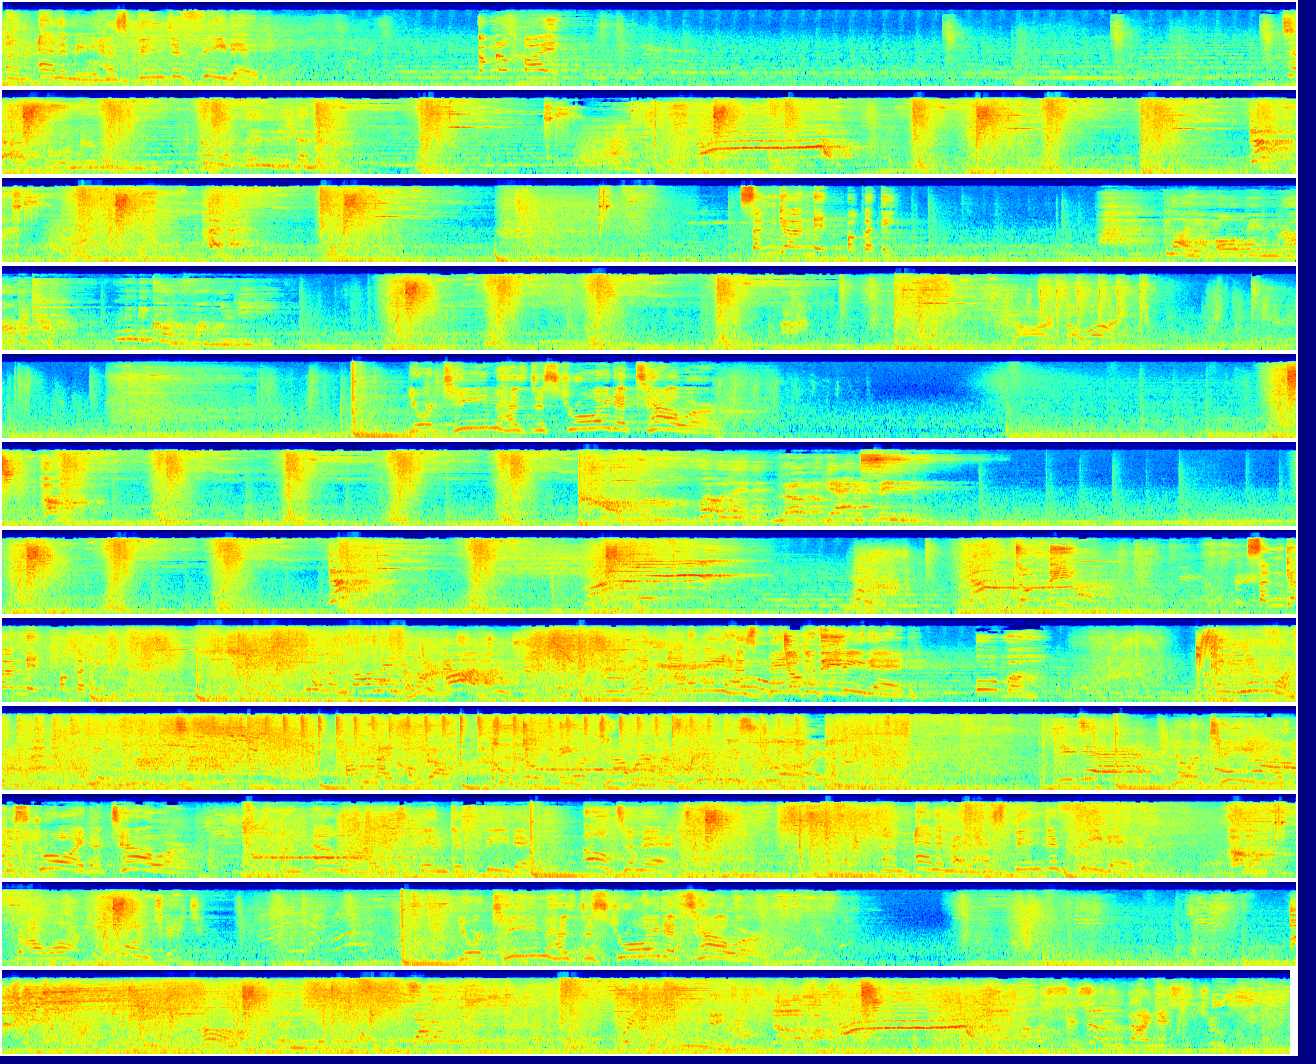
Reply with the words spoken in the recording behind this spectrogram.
An enemy has been defeated. กำลังไป จะอสูรหรือมนุษย์ก็มาเต้นด้วยกันเถอะ Aligned Your team has destroyed a tower. เน็ตปกติ เดี๋ยวมันล้อเล่นกับข้านะ An enemy has been Jump the- defeated. โอมา ไปเรียกฝนแป๊บเดี๋ยวมาจ้า ป้อมในของเราถูกโจมตี Your tower has been destroyed. ดีเจ Your team has destroyed a tower. An ally has been defeated. Ultimate. An enemy has been defeated. Thou art want it! Your team has destroyed a tower! Thine execution!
